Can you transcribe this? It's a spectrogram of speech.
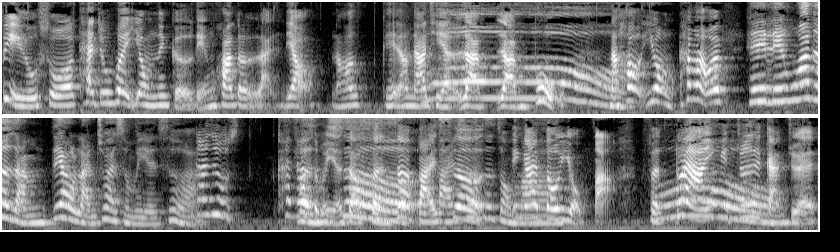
比如说他就会用那个莲花的染料，然后可以让大家体验染、哦、染布，然后用他们还会嘿莲花的染料染出来什么颜色啊？那就看它什么颜色，粉色、白色，白色这种应该都有吧？粉、哦、对啊，因为就是感觉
